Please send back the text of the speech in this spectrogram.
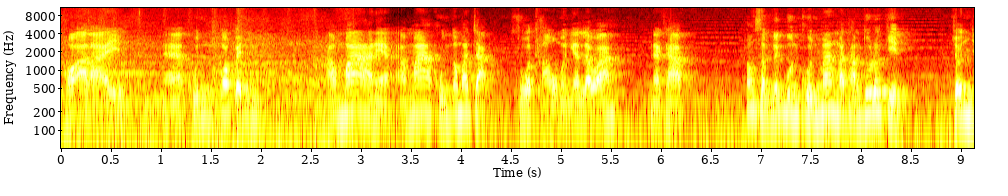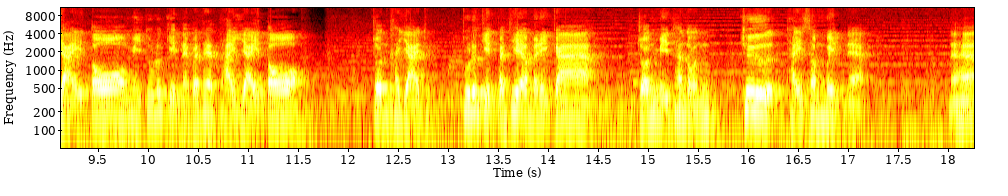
เพราะอะไรนะฮะคุณก็เป็นอาม่าเนี่ยอาม่าคุณก็มาจากสัวเถาเหมือนกันแหละวะนะครับ ต้องสำนึกบุญคุณมั่งมาทำธุรกิจ จนใหญ่โตมีธุรกิจในประเทศไทยใหญ่โต จนขยายธุรกิจไปที่อเมริกา จนมีถนนชื่อไทยสมิธเนี่ยนะฮะ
